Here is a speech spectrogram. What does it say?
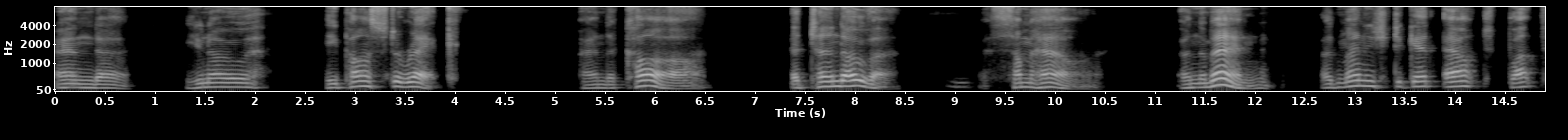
and uh, you know, he passed a wreck and the car had turned over somehow. And the man had managed to get out, but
